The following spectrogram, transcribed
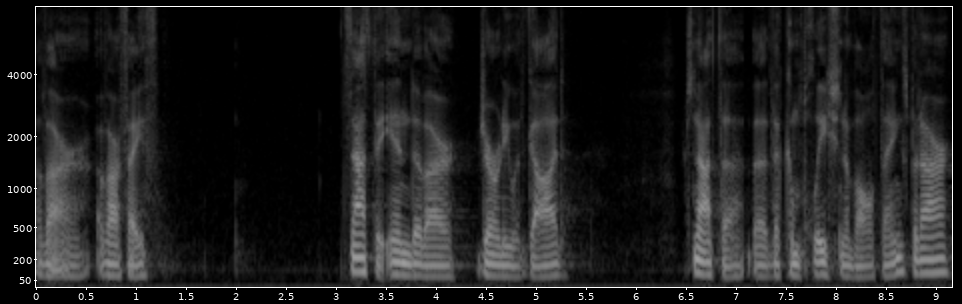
of our of our faith. It's not the end of our journey with God. It's not the, the, the completion of all things, but our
